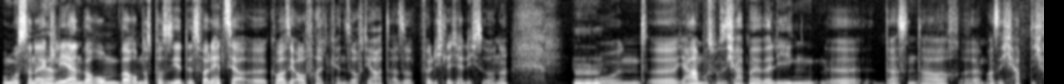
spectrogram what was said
und muss dann erklären, ja. warum, warum das passiert ist, weil er hätte es ja äh, quasi aufhalten können, so auf die Art. Also völlig lächerlich so, ne? Mhm. Und äh, ja, muss man sich halt mal überlegen, äh, da sind auch, ähm, also ich habe ich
